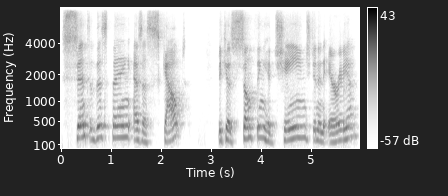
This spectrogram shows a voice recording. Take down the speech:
sent this thing as a scout because something had changed in an area?"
